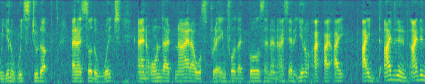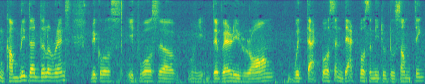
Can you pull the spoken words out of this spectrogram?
you know witch stood up and i saw the witch. And on that night i was praying for that person and i said you know i i, I I, I didn't I didn't complete that deliverance because it was uh, the very wrong with that person. That person need to do something.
